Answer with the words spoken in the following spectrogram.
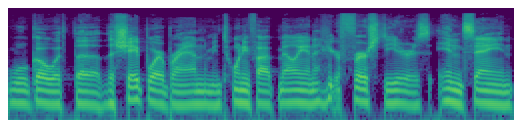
We'll go with the the shapewear brand. I mean, 25 million in your first year is insane.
